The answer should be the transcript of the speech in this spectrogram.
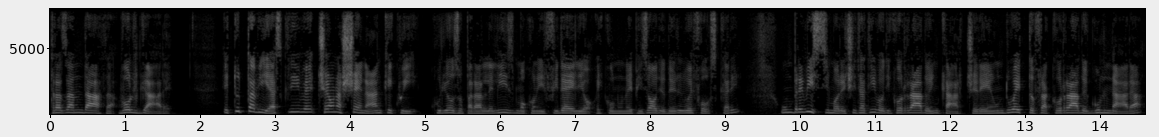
trasandata, volgare. E tuttavia, scrive, c'è una scena anche qui curioso parallelismo con il Fidelio e con un episodio dei due Foscari, un brevissimo recitativo di Corrado in carcere e un duetto fra Corrado e Gulnara,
